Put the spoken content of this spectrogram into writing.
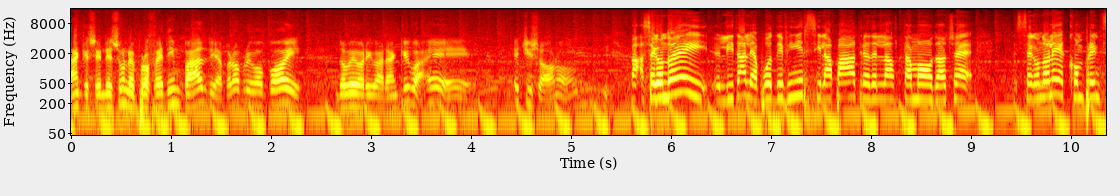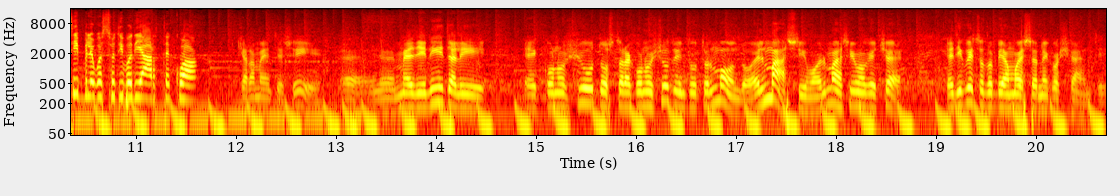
anche se nessuno è profeta in patria, però prima o poi dovevo arrivare anche qua e, e ci sono. Ma secondo lei l'Italia può definirsi la patria dell'alta moda? Cioè, secondo lei è comprensibile questo tipo di arte qua? Chiaramente sì, eh, Made in Italy è conosciuto, straconosciuto in tutto il mondo, è il massimo, è il massimo che c'è e di questo dobbiamo esserne coscienti.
